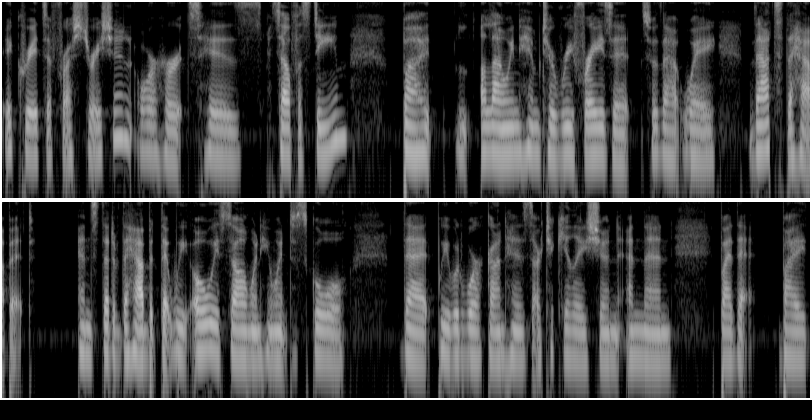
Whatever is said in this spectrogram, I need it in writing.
it creates a frustration or hurts his self esteem, but allowing him to rephrase it so that way that's the habit instead of the habit that we always saw when he went to school that we would work on his articulation. And then by the by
